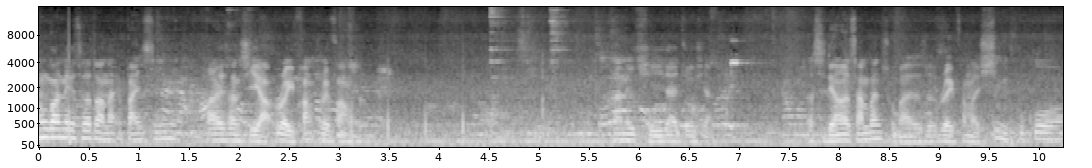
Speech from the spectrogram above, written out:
通关列车到那一班新八月三十一号，瑞芳，瑞芳。那你期待坐下。二十点二三分所买的是瑞芳的幸福锅，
